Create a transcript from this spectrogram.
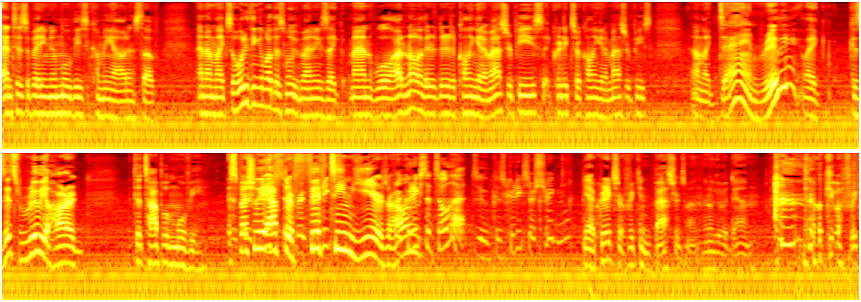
anticipating new movies coming out and stuff. And I'm like, "So what do you think about this movie, man?" And he's like, "Man, well, I don't know. They're they're calling it a masterpiece. Like, critics are calling it a masterpiece." And I'm like, dang, really? Like, because it's really hard to top a movie. especially after for critics- 15 years or how long? critics to tell that too, because critics are strict, no? Yeah, critics are freaking bastards, man. They don't give a damn. don't give a freak.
